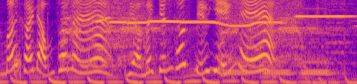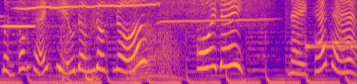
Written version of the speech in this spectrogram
Mới khởi động thôi mà. Giờ mới chính thức biểu diễn nè. Mình không thể chịu đựng được nữa. Thôi đi. Này Khát à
